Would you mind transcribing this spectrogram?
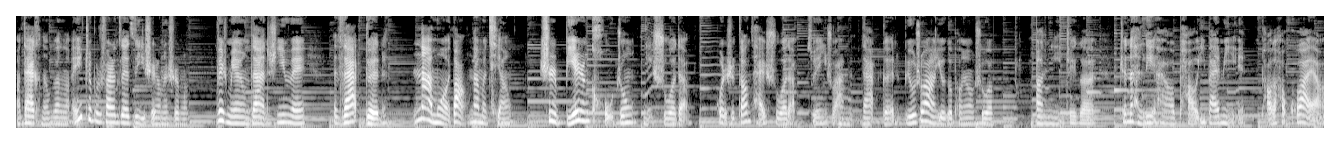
啊，大家可能问了，哎，这不是发生在自己身上的事吗？为什么要用 that？是因为 that good 那么棒，那么强，是别人口中你说的，或者是刚才说的，所以你说 I'm that good。比如说啊，有个朋友说，啊，你这个。真的很厉害哦，跑一百米跑得好快啊！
